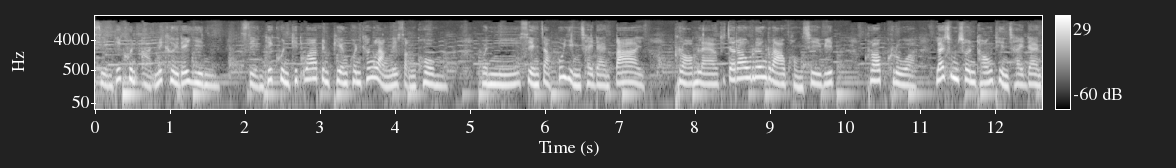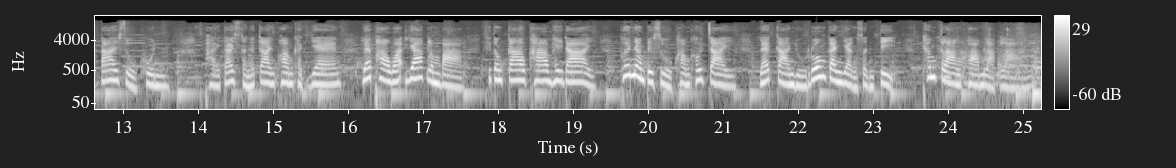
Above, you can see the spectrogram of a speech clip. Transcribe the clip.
เสียงที่คุณอาจไม่เคยได้ยิน เสียงที่คุณคิดว่าเป็นเพียงคนข้างหลังในสังคม วันนี้เสียงจากผู้หญิงชายแดนใต้ พร้อมแล้วที่จะเล่าเรื่องราวของชีวิต ครอบครัว และชุมชนท้องถิ่นชายแดนใต้สู่คุณ ภายใต้สถานการณ์ความขัดแย้ง และภาวะยากลำบากที่ต้องก้าวข้ามให้ได้ เพื่อนำไปสู่ความเข้าใจ และการอยู่ร่วมกันอย่างสันติท่ามกลางความหลากหลาย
